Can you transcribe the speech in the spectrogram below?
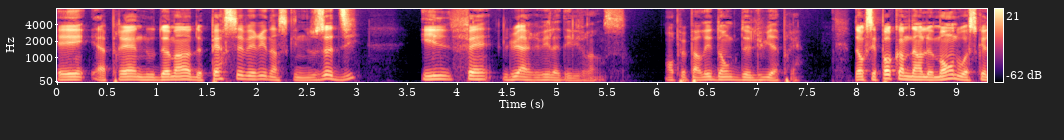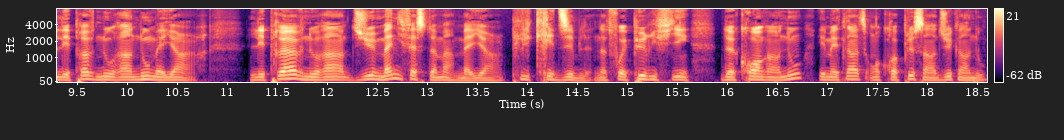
et après nous demande de persévérer dans ce qu'il nous a dit, il fait lui arriver la délivrance. On peut parler donc de lui après. Donc c'est pas comme dans le monde où est-ce que l'épreuve nous rend nous meilleurs. L'épreuve nous rend Dieu manifestement meilleur, plus crédible. Notre foi est purifiée de croire en nous et maintenant on croit plus en Dieu qu'en nous.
